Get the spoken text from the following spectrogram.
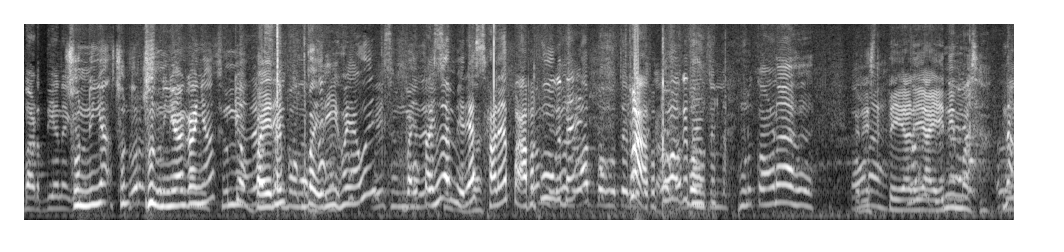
ਵੜਦੀਆਂ ਨੇ। ਸੁੰਨੀਆਂ ਸੁੰਨ- ਸੁੰਨੀਆਂ ਗਾਈਆਂ? ਕਿਉਂ ਬੈਰੀ ਬੈਰੀ ਹੋਇਆ ਓਏ? ਮੇਰੇ ਸਾਲੇ ਪਾਪ ਭੋਗਦਾ। ਪਾਪ ਭੋਗਦਾ। ਹੁਣ ਕੌਣ ਆ ਇਹ? ਰਿਸ਼ਤੇ ਵਾਲੇ ਆਏ ਨੇ ਮਸਾ ਨਾ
